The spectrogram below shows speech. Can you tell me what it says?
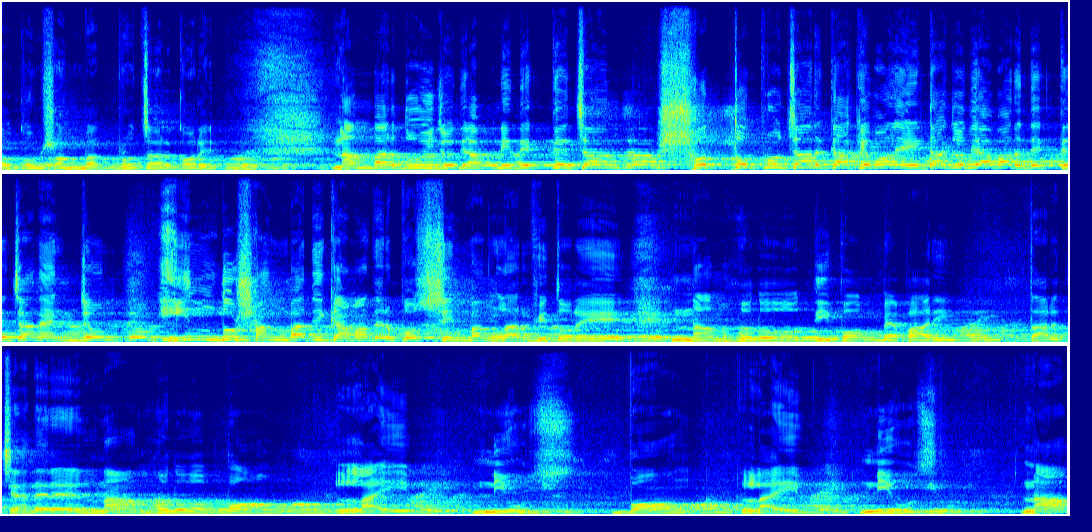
রকম সংবাদ প্রচার করে। নাম্বার দুই, যদি আপনি দেখতে চান, সত্য প্রচার কাকে বলে, এটা যদি আবার দেখতে চান, একজন হিন্দু সাংবাদিক আমাদের পশ্চিম বাংলার ভিতরে, নাম হলো দীপক ব্যাপারী। তার চ্যানেলের নাম হলো Bong Live News. Bong Live News নাম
